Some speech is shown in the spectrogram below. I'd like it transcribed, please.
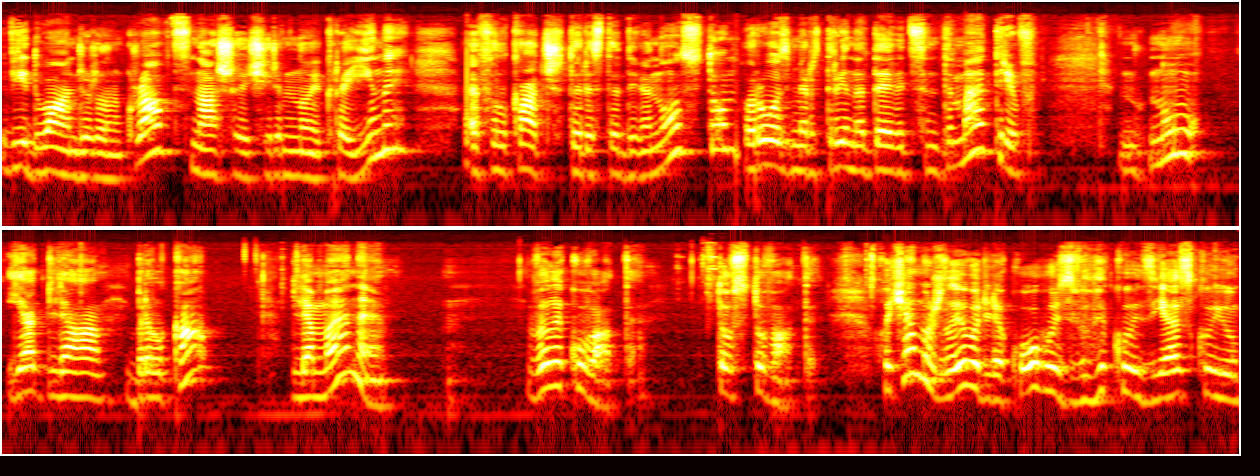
від Wonderland Crafts нашої чарівної країни FLK 490, розмір 3 на 9 см. Ну, як для брелка, для мене великувате, товстувате. Хоча, можливо, для когось з великою зв'язкою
